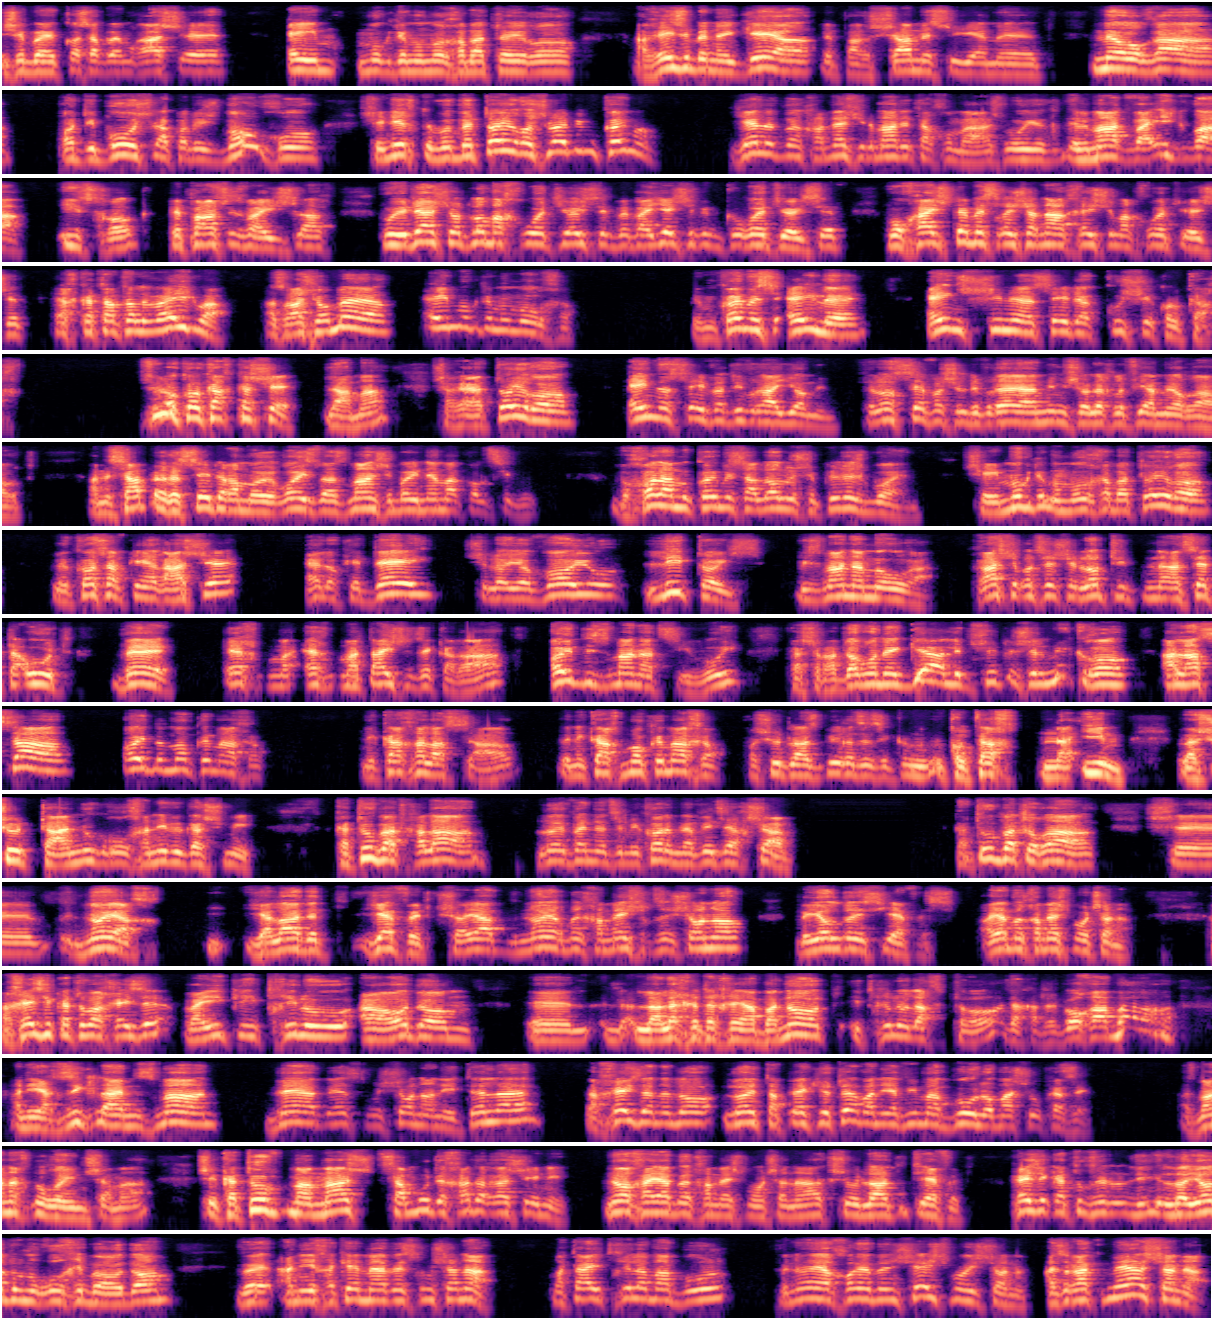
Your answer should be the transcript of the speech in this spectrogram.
שבכוסה בהם רש"י אין מוקדם ומאוחר בתוירו, הרי זה בנגיע לפרשה מסוימת, מאורע, או דיבור של הקדוש ברוך הוא, שנכתבו בתוירו שלא במקומו. ילד בן חמש ילמד את החומש, והוא ילמד ויקבע יצחוק, בפרשס וישלח, והוא יודע שעוד לא מכרו את יוסף, ווישב ימכרו את יוסף, והוא חי 12 שנה אחרי שמכרו את יוסף, איך כתבת לויקבע? אז רש"י אומר, אין מוקדם ומאוחר. במקום אלה, אין שינוי הסדר קושי כל כך. זה לא כל כך קשה. למה? שהרי התוירו אין לו ספר דברי היומים. זה לא ספר של דברי הימים שהולך לפי המאורעות. המספר הסדר המאורויס והזמן שבו ינמה כל סיבוב. בכל המקוים מסלולו שפירש בוהם, שאם מוקדם ומאוחר בתוירו, לכוסף כן רשא, אלו כדי שלא יבואו ליטויס בזמן המאורע. רש"י רוצה שלא נעשה טעות באיך איך, מתי שזה קרה, אוי בזמן הציווי, כאשר הדובר נגיע לפשוטו של מיקרו, על השר, אוי במוקם אחר. ניקח על השר, וניקח מוקם אחר. פשוט להסביר את זה, זה כל כך נעים, פשוט תענוג רוחני וגשמי. כתוב בהתחלה, לא הבאנו את זה מקודם, נביא את זה עכשיו. כתוב בתורה שנויח ילד את יפת, כשהיה נויח בן חמש עשרה שונו ביולדויס יפס, היה בן חמש מאות שנה. אחרי זה כתוב אחרי זה, ויהי כי התחילו האודום אה, ללכת אחרי הבנות, התחילו לחטוא, זה הקדוש ברוך אמר, אני אחזיק להם זמן, מאה ועשר שון אני אתן להם, ואחרי זה אני לא, לא אתאפק יותר ואני אביא מבול או משהו כזה. אז מה אנחנו רואים שם? שכתוב ממש צמוד אחד אחרי השני. נוח היה בן 500 שנה כשהוא לא התייפת. אחרי זה כתוב לא יודו רוחי באודום, ואני אחכה 120 שנה. מתי התחיל המבול? ונוח יכול להיות בן 600 שנה, אז רק 100 שנה.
